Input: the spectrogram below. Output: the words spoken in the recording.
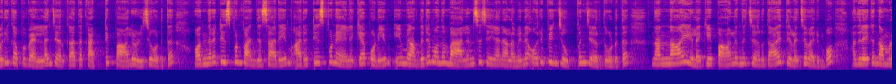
ഒരു കപ്പ് വെള്ളം ചേർക്കാത്ത കട്ടി പാൽ ഒഴിച്ചു കൊടുത്ത് ഒന്നര ടീസ്പൂൺ പഞ്ചസാരയും അര ടീസ്പൂൺ ഏലക്കാപ്പൊടിയും ഈ മധുരം ഒന്ന് ബാലൻസ് ചെയ്യാൻ അളവിന് ഒരു പിഞ്ച് ഉപ്പും ചേർത്ത് കൊടുത്ത് നന്നായി ഇളക്കി പാലൊന്ന് ചെറുതായി തിളച്ച് വരുമ്പോൾ അതിലേക്ക് നമ്മൾ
